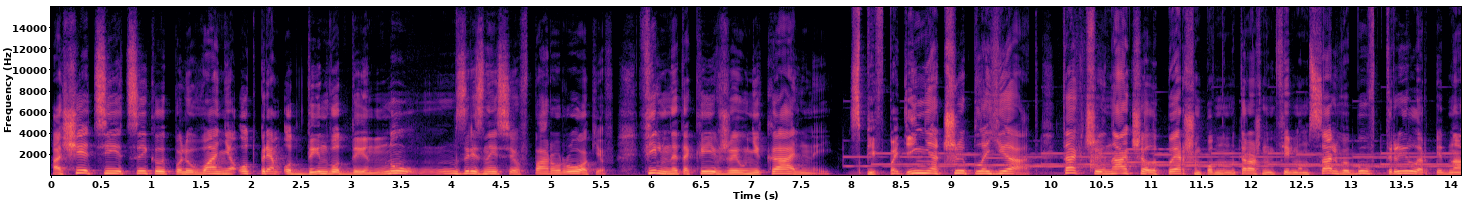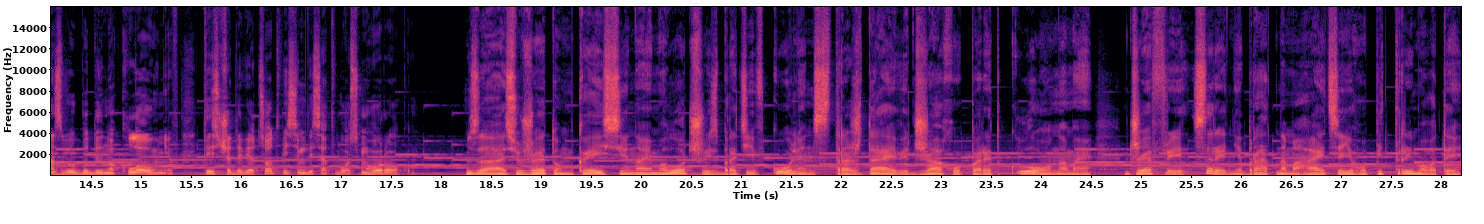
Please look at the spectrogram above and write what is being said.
А ще ці цикли полювання, от прям один в один. Ну, з різницею в пару років. Фільм не такий вже унікальний. Співпадіння чи плагіат. Так чи інакше, але першим повнометражним фільмом Сальви був трилер під назвою Будинок клоунів 1988 року. За сюжетом Кейсі, наймолодший з братів Колінс, страждає від жаху перед клоунами. Джефрі, середній брат, намагається його підтримувати.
